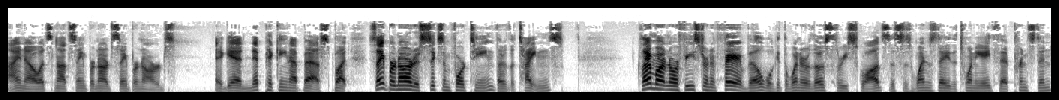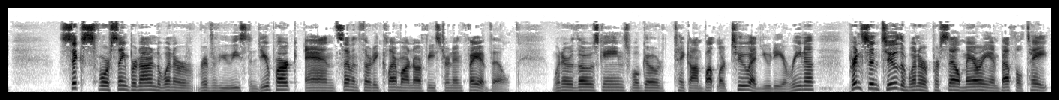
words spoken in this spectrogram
I know, it's not St. Bernard, St. Bernard's. Again, nitpicking at best, but St. Bernard is 6 and 14. They're the Titans. Clermont Northeastern and Fayetteville will get the winner of those three squads. This is Wednesday the 28th at Princeton. Six for St. Bernard, the winner of Riverview East and Deer Park, and 7:30 Clermont Northeastern and Fayetteville. Winner of those games will go take on Butler 2 at UD Arena. Princeton 2, the winner of Purcell Mary and Bethel Tate,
